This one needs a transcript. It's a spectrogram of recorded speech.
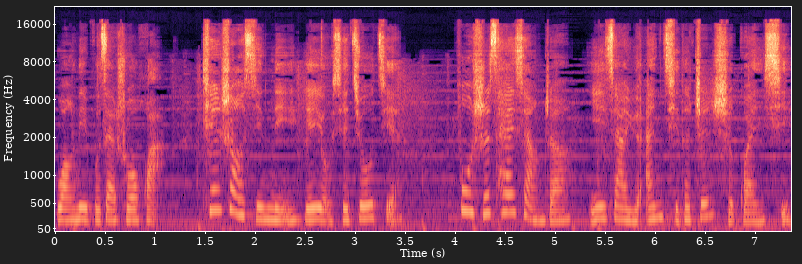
王丽不再说话。天少心里也有些纠结，不时猜想着伊夏与安琪的真实关系。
